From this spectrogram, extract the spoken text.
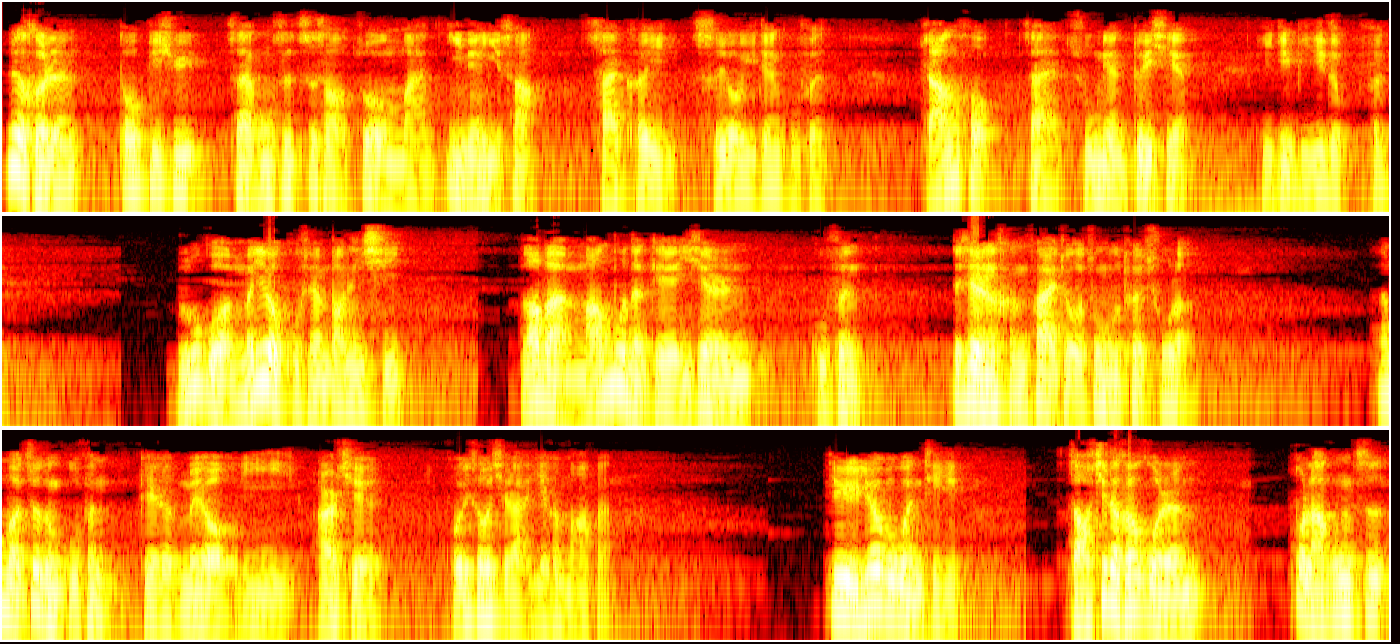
任何人。都必须在公司至少做满一年以上，才可以持有一点股份，然后再逐年兑现一定比例的股份。如果没有股权绑定期，老板盲目的给一些人股份，这些人很快就中途退出了，那么这种股份给的没有意义，而且回收起来也很麻烦。第六个问题，早期的合伙人不拿工资，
